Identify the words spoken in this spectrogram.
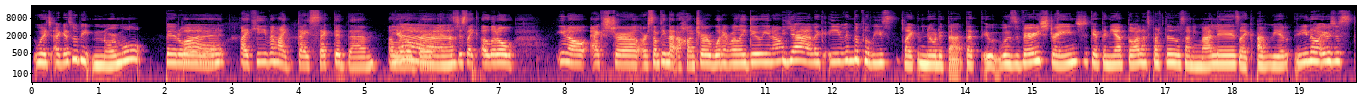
which I guess would be normal, pero But like he even like dissected them a little bit, and Yeah. it's just like a little, you know, extra or something that a hunter wouldn't really do. You know? Yeah, like even the police like noted that that it was very strange que tenía todas las partes de los animales like abier- you know, it was just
